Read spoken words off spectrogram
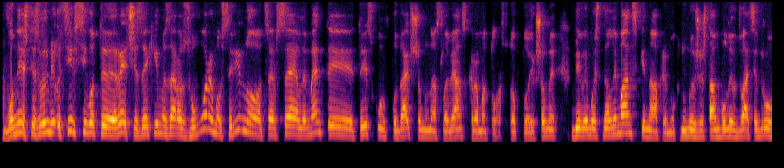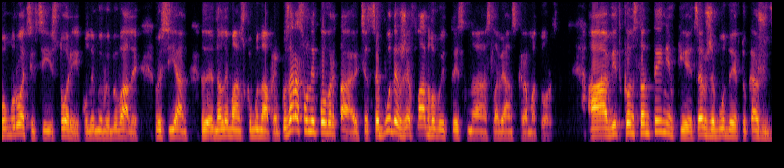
вони ж ти ж розумієш, оці всі от е, речі, за які ми зараз говоримо, все рівно це все елементи тиску в подальшому на Славянськ Краматорськ. Тобто, якщо ми дивимося на Лиманський напрямок, ну ми вже ж там були в 22-му році в цій історії, коли ми вибивали росіян е, на Лиманському напрямку. Зараз вони повертаються. Це буде вже фланговий тиск на Славянськ Краматорськ. А від Константинівки це вже буде, як то кажуть,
